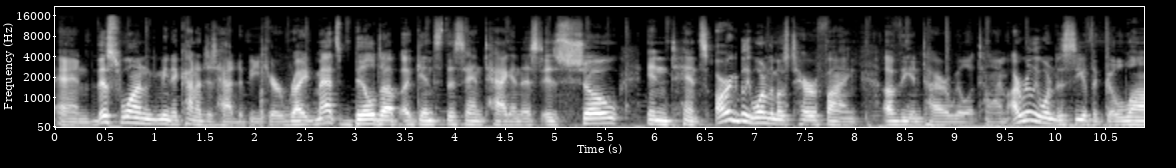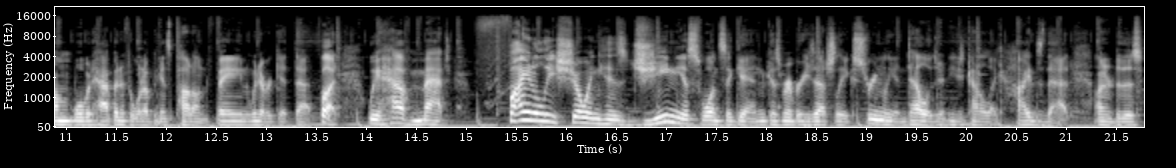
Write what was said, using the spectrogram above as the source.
And this one, I mean, it kind of just had to be here, right? Mat's build up against this antagonist is so intense. Arguably one of the most terrifying of the entire Wheel of Time. I really wanted to see if the Gholam, what would happen if it went up against Padan Fain. We never get that. But we have Mat finally showing his genius once again, because remember, he's actually extremely intelligent. He just kind of like hides that under this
